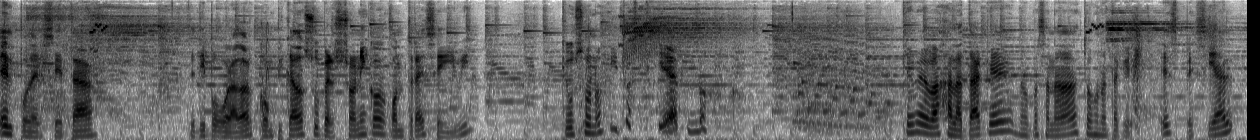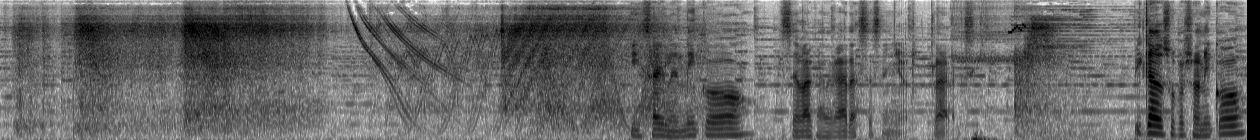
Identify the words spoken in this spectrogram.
el poder Z de tipo volador con picado supersónico contra ese Eevee. Que usa unos ojitos tiernos. Que me baja el ataque, no pasa nada. Esto es un ataque especial. Y Silent Nico se va a cargar a ese señor. Claro que sí. Picado supersónico.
